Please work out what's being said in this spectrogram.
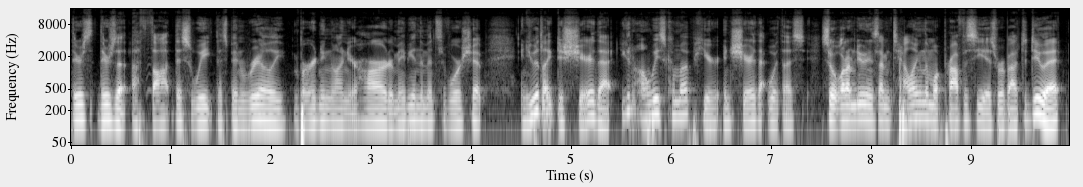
there's there's a, a thought this week that's been really burdening on your heart, or maybe in the midst of worship, and you would like to share that, you can always come up here and share that with us. So what I'm doing is I'm telling them what prophecy is. We're about to do it,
